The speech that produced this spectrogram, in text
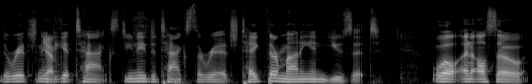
The rich need Yep. to get taxed. You need to tax the rich. Take their money and use it. Well, and also,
